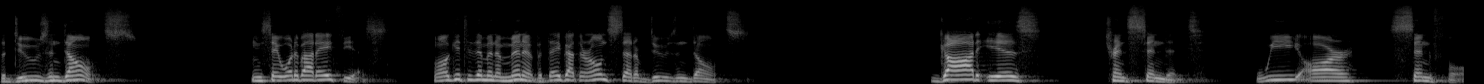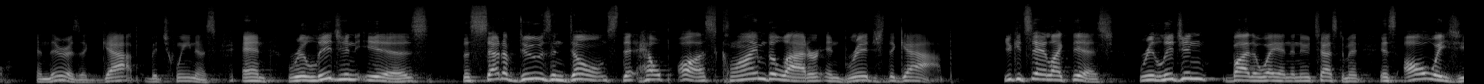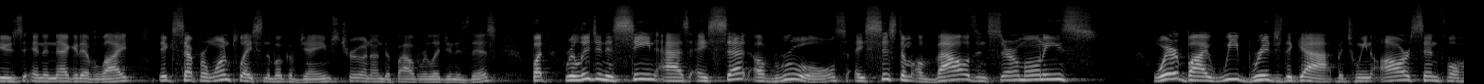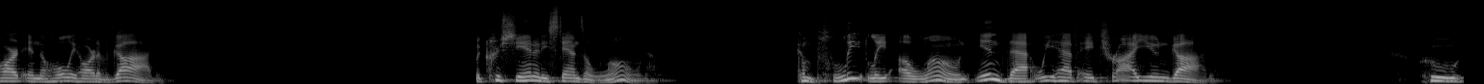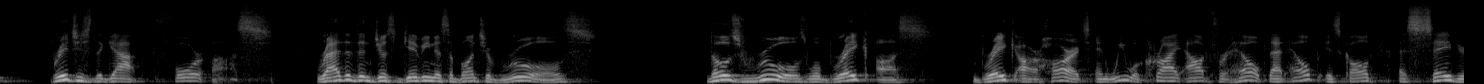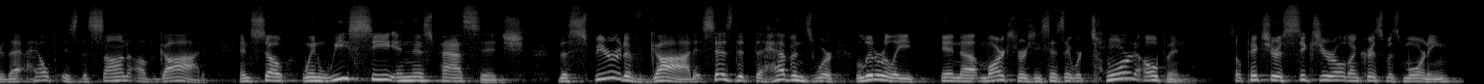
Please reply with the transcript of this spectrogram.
the do's and don'ts. And you say, what about atheists? Well, I'll get to them in a minute, but they've got their own set of do's and don'ts. God is transcendent. We are sinful, and there is a gap between us. And religion is the set of do's and don'ts that help us climb the ladder and bridge the gap. You could say it like this Religion, by the way, in the New Testament, is always used in a negative light, except for one place in the book of James. True and undefiled religion is this. But religion is seen as a set of rules, a system of vows and ceremonies, whereby we bridge the gap between our sinful heart and the holy heart of God. But Christianity stands alone, completely alone, in that we have a triune God who bridges the gap for us. Rather than just giving us a bunch of rules, those rules will break us, break our hearts, and we will cry out for help. That help is called a Savior. That help is the Son of God. And so when we see in this passage the Spirit of God, it says that the heavens were literally, in uh, Mark's version, he says they were torn open. So picture a six year old on Christmas morning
